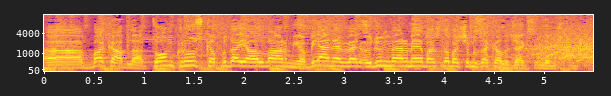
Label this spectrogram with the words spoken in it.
Aa, bak abla Tom Cruise kapıda yalvarmıyor. Bir an evvel ödün vermeye başla başımıza kalacaksın demiştim.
